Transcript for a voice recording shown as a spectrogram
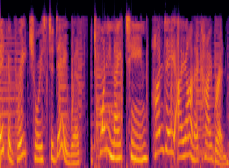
Make a great choice today with the 2019 Hyundai Ioniq Hybrid.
